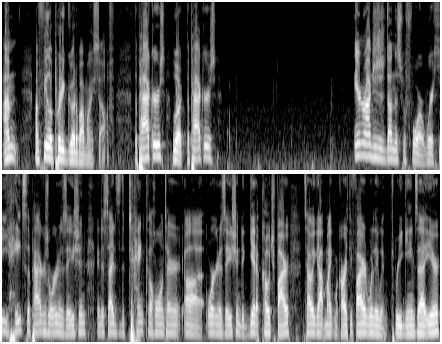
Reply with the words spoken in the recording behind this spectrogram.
I'm I'm feeling pretty good about myself. The Packers, look, the Packers Aaron Rodgers has done this before where he hates the Packers organization and decides to tank the whole entire uh, organization to get a coach fired. That's how he got Mike McCarthy fired. Where they win three games that year.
